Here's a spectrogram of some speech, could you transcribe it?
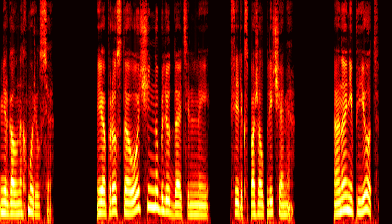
Нергал нахмурился. Я просто очень наблюдательный. Феликс пожал плечами. Она не пьет,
